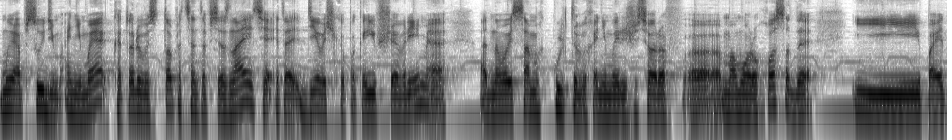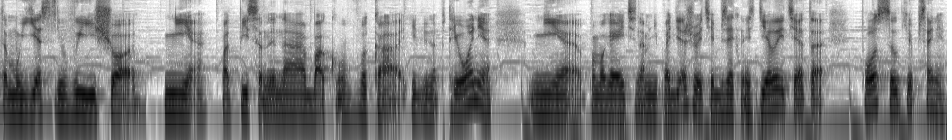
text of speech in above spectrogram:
мы обсудим аниме, которое вы 100% все знаете. Это «Девочка, покорившая время» одного из самых культовых аниме-режиссеров э, Мамору Хосады. И поэтому, если вы еще не подписаны на Баку в ВК или на Патреоне, не помогаете нам, не поддерживаете, обязательно сделайте это по ссылке в описании.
